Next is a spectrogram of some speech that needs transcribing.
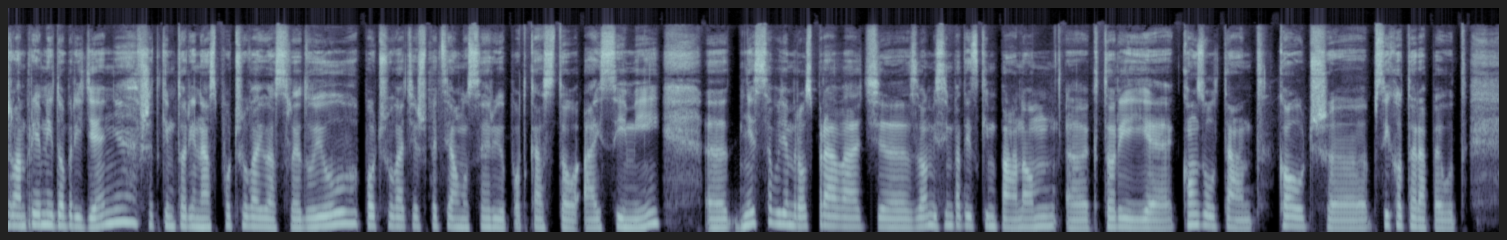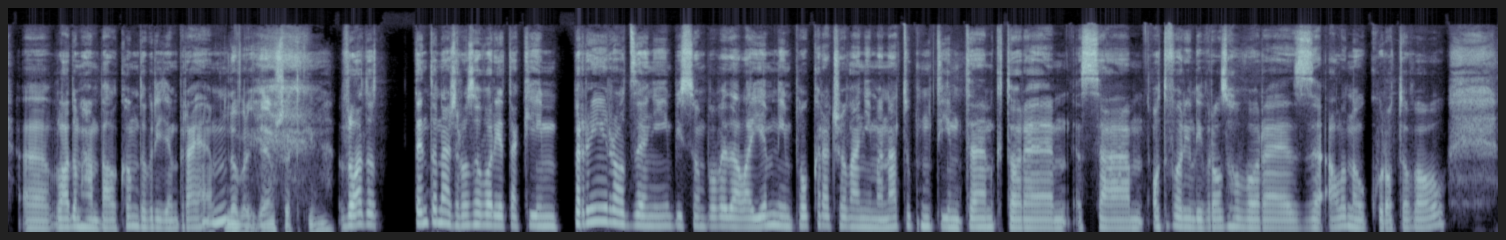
Želám príjemný dobrý deň všetkým, ktorí nás počúvajú a sledujú. Počúvate špeciálnu sériu podcastov I See Me. E, dnes sa budem rozprávať e, s veľmi sympatickým pánom, e, ktorý je konzultant, coach, psychoterapeut Vladom Hambalkom. Dobrý deň, prajem. Dobrý deň všetkým. Vlado, tento náš rozhovor je takým prirodzením, by som povedala, jemným pokračovaním a natuknutím tém, ktoré sa otvorili v rozhovore s Alonou Kurotovou,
